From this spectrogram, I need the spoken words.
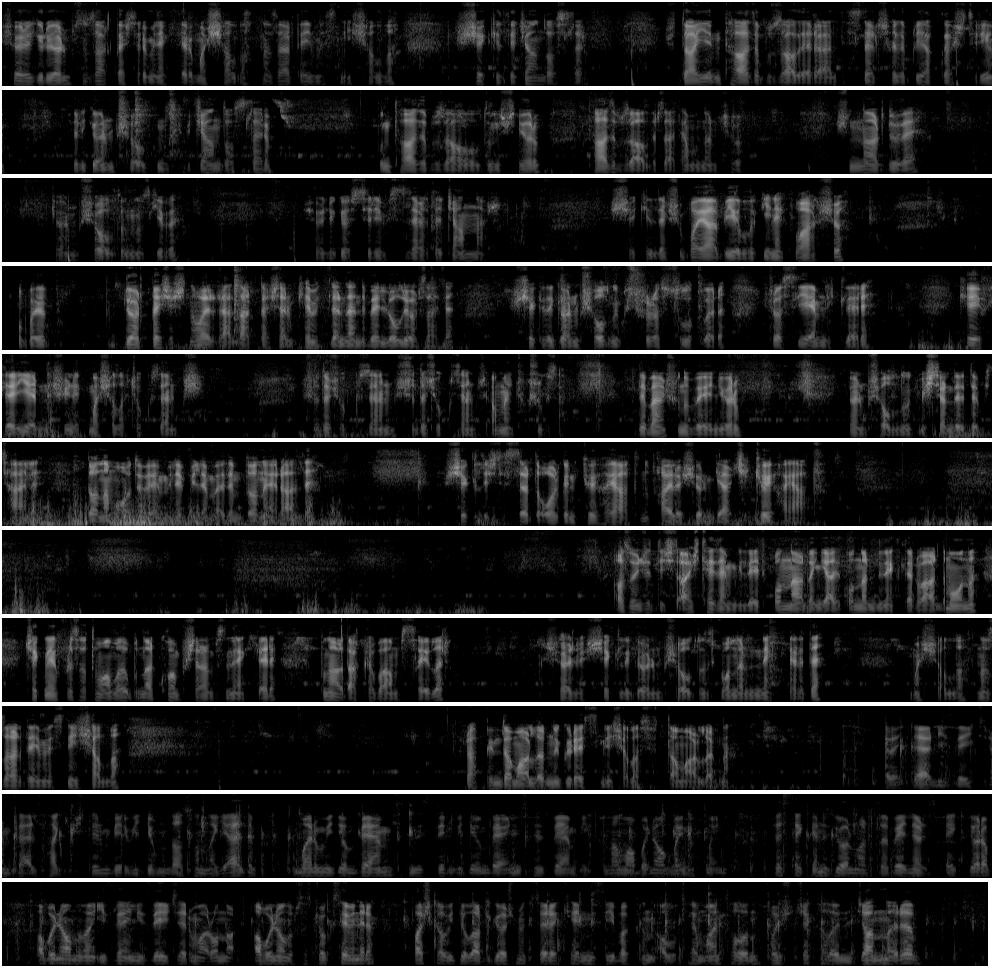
Şöyle görüyor musunuz arkadaşlarım inekleri maşallah nazar değmesin inşallah. Şu şekilde can dostlarım. Şu daha yeni taze buzağı herhalde. Sizlere şöyle bir yaklaştırayım. Şöyle görmüş olduğunuz gibi can dostlarım. Bunun taze buzağı olduğunu düşünüyorum. Taze buzağıdır zaten bunların çoğu. Şunlar düve. Görmüş olduğunuz gibi. Şöyle göstereyim sizlere de canlar. Şu şekilde. Şu bayağı bir yıllık inek var şu. O bayağı 4-5 yaşında var herhalde arkadaşlarım. Kemiklerinden de belli oluyor zaten. Şu şekilde görmüş olduğunuz gibi şurası sulukları. Şurası yemlikleri. Keyifleri yerine şu inek maşallah çok güzelmiş. Şu da çok güzelmiş. Şu da çok güzelmiş. Ama en çok şu güzel. Bir de ben şunu beğeniyorum. Görmüş olduğunuz gibi işlerinde de bir tane dana mı o düve bilemedim. Dana herhalde. Şu şekilde işte sizlere de organik köy hayatını paylaşıyorum. Gerçek köy hayatı. Az önce de işte Ayşe teyzemgildeydik. Onlardan geldik. Onların inekleri vardı ama onu çekmeye fırsatım olmadı. Bunlar komşularımızın inekleri. Bunlar da akrabamız sayılır. Şöyle şu şekilde görmüş olduğunuz gibi onların inekleri de. Maşallah nazar değmesin inşallah. Rabbim damarlarını güretsin inşallah süt damarlarına. Evet değerli izleyicilerim, değerli takipçilerim bir videomun daha sonuna geldim. Umarım videomu beğenmişsinizdir. Videomu beğendiyseniz beğenmeyi, kanalıma abone olmayı unutmayınız. Desteklerinizi, yorumlarınızı ve beğenilerinizi bekliyorum. Abone olmadan izleyen izleyicilerim var. Onlar abone olursa çok sevinirim. Başka videolarda görüşmek üzere. Kendinize iyi bakın. Allah'a emanet olun. Hoşça kalın canlarım.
